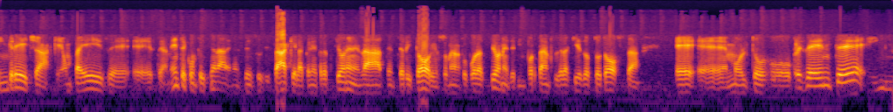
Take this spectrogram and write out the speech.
in Grecia, che è un paese eh, estremamente confessionale, nel senso si sa che la penetrazione nella- nel territorio, insomma nella popolazione dell'importanza della Chiesa ortodossa è eh, molto presente, in,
